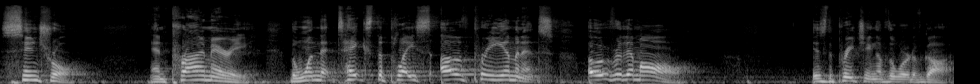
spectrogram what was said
central and primary, the one that takes the place of preeminence over them all, is the preaching of the Word of God.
